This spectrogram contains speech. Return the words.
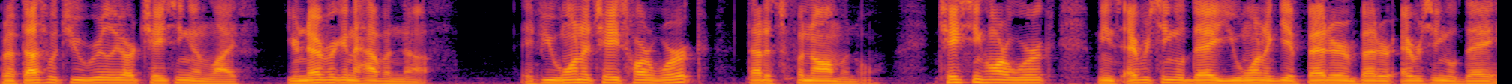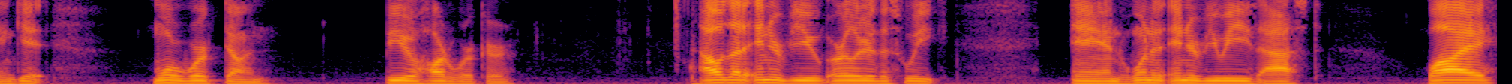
But if that's what you really are chasing in life, you're never going to have enough. If you want to chase hard work, that is phenomenal. Chasing hard work means every single day you want to get better and better every single day and get more work done. Be a hard worker. I was at an interview earlier this week, and one of the interviewees asked, why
